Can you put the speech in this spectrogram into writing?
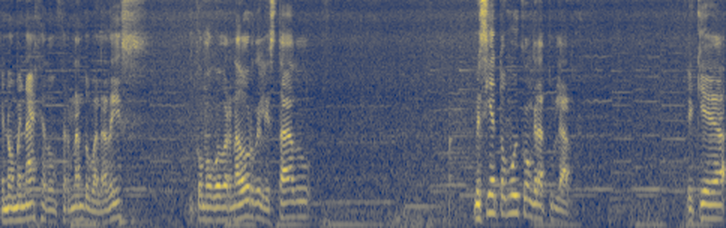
en homenaje a don Fernando Valadez. Y como gobernador del estado, me siento muy congratulado de que a,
